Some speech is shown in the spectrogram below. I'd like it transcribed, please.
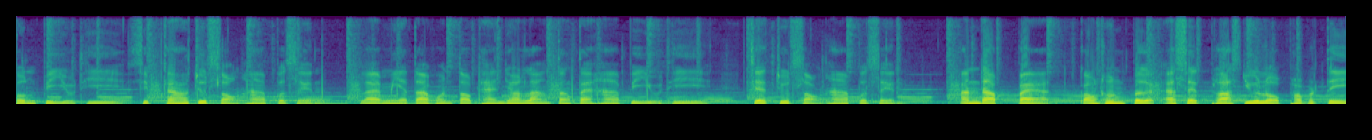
ต้นปีอยู่ที่ 19.25%และมีอัตราผลตอบแทนย้อนหลังตั้งแต่ 5 ปีอยู่ที่ 7.25%อันดับ 8 กองทุนเปิด Asset Plus Europe Property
